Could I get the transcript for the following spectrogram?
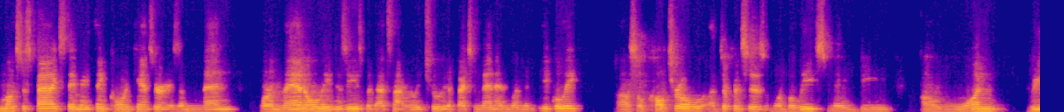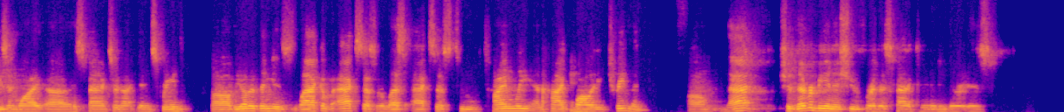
amongst Hispanics, they may think colon cancer is a men or a man only disease, but that's not really true. It affects men and women equally. Uh, so, cultural uh, differences or beliefs may be uh, one reason why uh, Hispanics are not getting screened. Uh, the other thing is lack of access or less access to timely and high quality treatment. Um, that should never be an issue for the Hispanic community. There is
